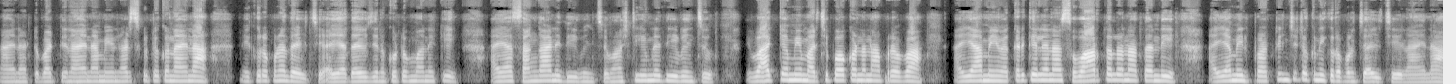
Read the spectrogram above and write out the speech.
నాయన అట్టు బట్టి నాయన మేము నడుచుకుంటుకు నాయన మీ కృపణ దయచేయి. అయ్యా దైవజన కుటుంబానికి అయా సంఘాన్ని దీవించు మా స్టీమ్ని దీవించు. ఈ వాక్యం మేము మర్చిపోకుండా నా ప్రభా అయ్యా మేము ఎక్కడికి వెళ్ళినా సువార్తలో నా తండ్రి అయ్యా మీరు ప్రకటించుటకు నీ కృపణ చేయి నాయన.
